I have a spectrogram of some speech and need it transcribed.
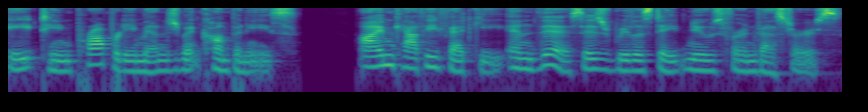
18 property management companies. I'm Kathy Fettke, and this is Real Estate News for Investors.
